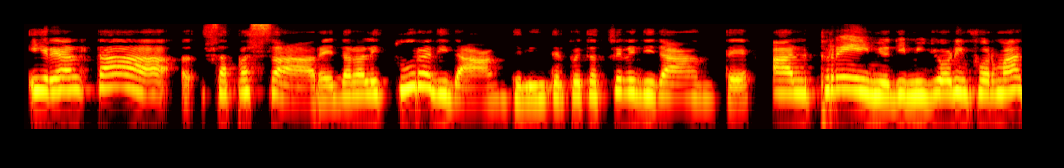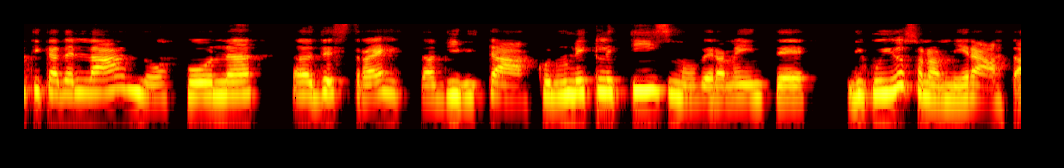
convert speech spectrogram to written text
in realtà sa passare dalla lettura di Dante, l'interpretazione di Dante, al premio di migliore informatica dell'anno con uh, destrezza, abilità, con un eclettismo veramente di cui io sono ammirata.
